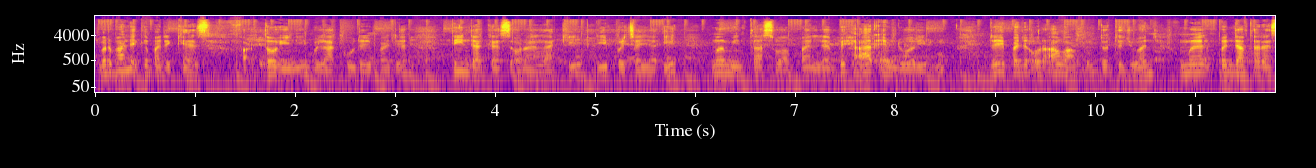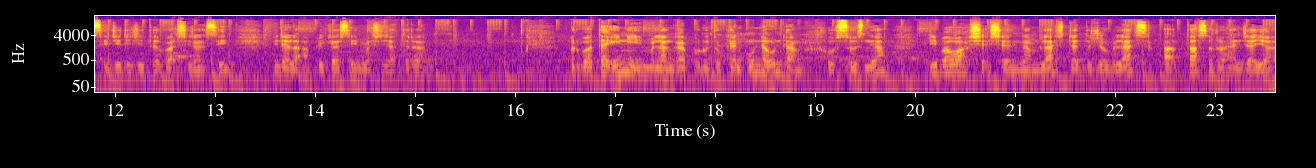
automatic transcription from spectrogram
Berbalik kepada kes, faktor ini berlaku daripada tindakan seorang lelaki dipercayai meminta suapan lebih RM2000 daripada orang awam untuk tujuan pendaftaran CG digital vaksinasi di dalam aplikasi MySejahtera. Perbuatan ini melanggar peruntukan undang-undang khususnya di bawah Seksyen 16 dan 17 Akta Suruhanjaya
